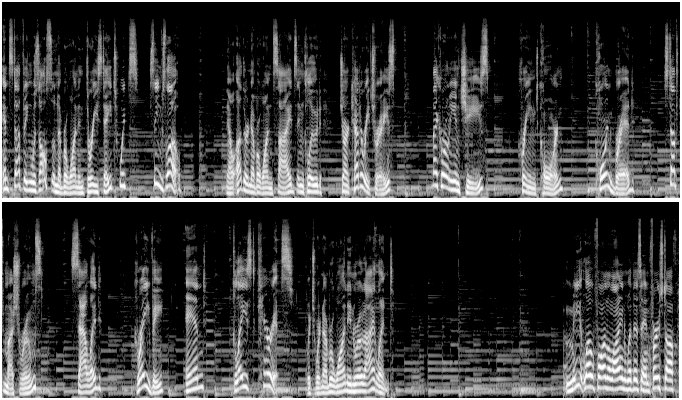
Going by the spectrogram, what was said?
and stuffing was also number one in three states, which seems low. Now, other number one sides include charcuterie trays, macaroni and cheese, creamed corn, cornbread, stuffed mushrooms, salad, gravy, and glazed carrots, which were number one in Rhode Island. Meatloaf on the line with us, and first off,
